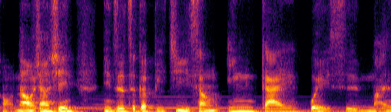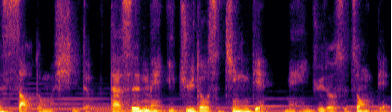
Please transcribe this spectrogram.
哦，那我相信你的这个笔记上应该会是蛮少东西的，但是每一句都是经典，每一句都是重点。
